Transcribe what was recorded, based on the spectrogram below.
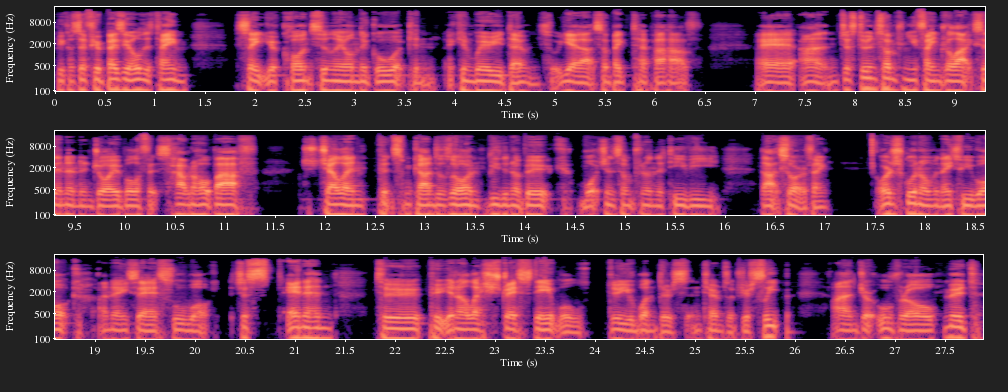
Because if you're busy all the time, it's like you're constantly on the go. It can it can wear you down. So yeah, that's a big tip I have. Uh, and just doing something you find relaxing and enjoyable. If it's having a hot bath, just chilling, putting some candles on, reading a book, watching something on the TV, that sort of thing. Or just going on a nice wee walk, a nice uh, slow walk. Just anything to put you in a less stressed state will do you wonders in terms of your sleep and your overall mood,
